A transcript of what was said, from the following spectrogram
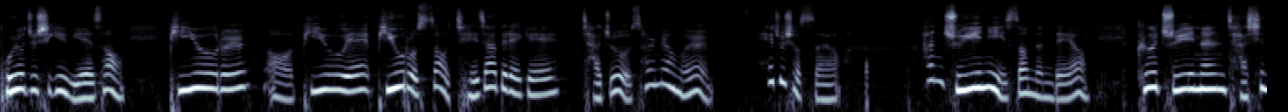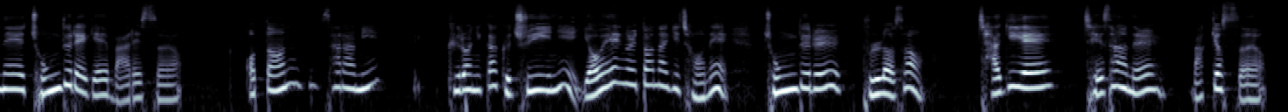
보여주시기 위해서 비유를 어, 비유의 비유로서 제자들에게 자주 설명을 해주셨어요. 한 주인이 있었는데요. 그 주인은 자신의 종들에게 말했어요. 어떤 사람이 그러니까 그 주인이 여행을 떠나기 전에 종들을 불러서 자기의 재산을 맡겼어요.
